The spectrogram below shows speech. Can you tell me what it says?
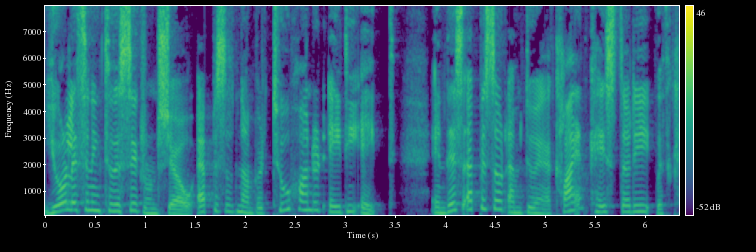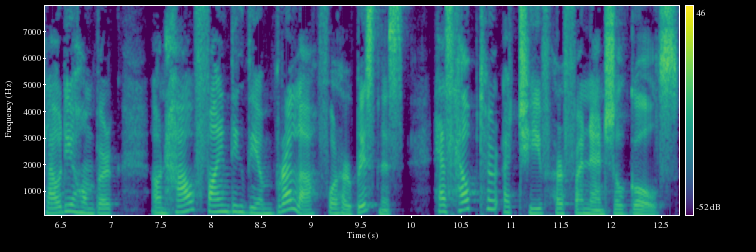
You're listening to The Sigrun Show, episode number 288. In this episode, I'm doing a client case study with Claudia Homberg on how finding the umbrella for her business has helped her achieve her financial goals.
